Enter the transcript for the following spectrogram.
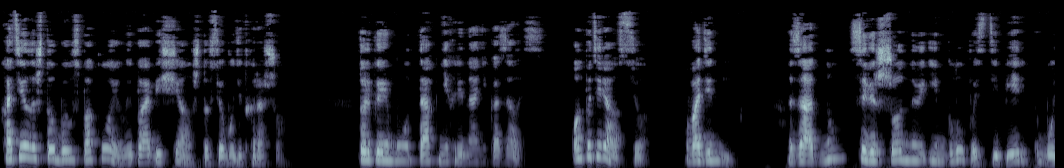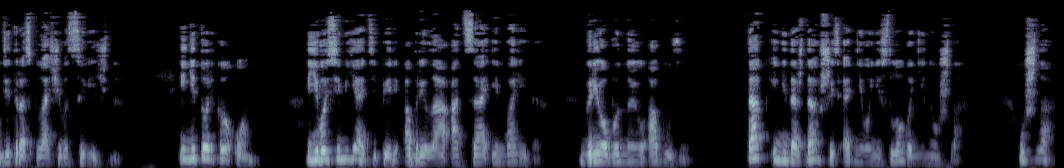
Хотела, чтобы успокоил и пообещал, что все будет хорошо. Только ему так ни хрена не казалось. Он потерял все в один миг. За одну совершенную им глупость теперь будет расплачиваться вечно. И не только он. Его семья теперь обрела отца-инвалида, гребанную обузу. Так и не дождавшись от него ни слова, не ушла. Ушла,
